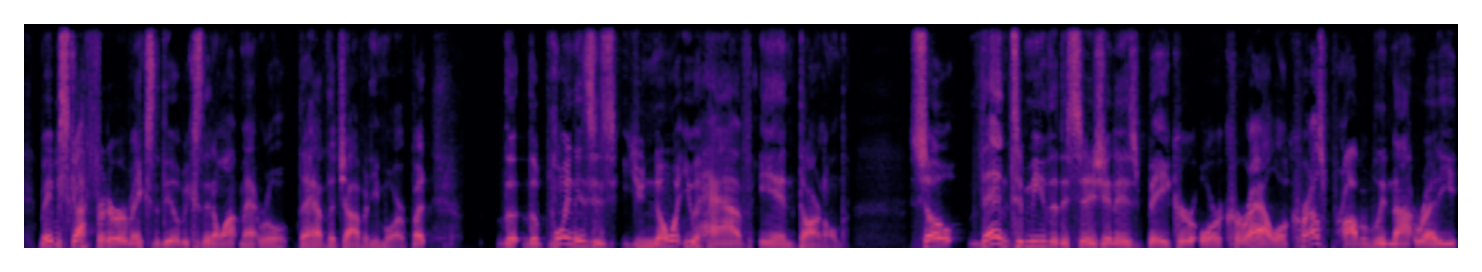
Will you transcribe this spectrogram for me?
maybe Scott Fitterer makes the deal because they don't want Matt Rhule to have the job anymore. But the the point is is you know what you have in Darnold. So then to me the decision is Baker or Corral. Well, Corral's probably not ready.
